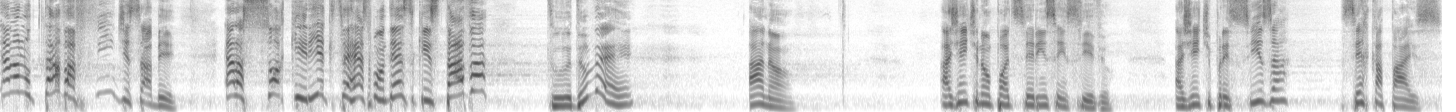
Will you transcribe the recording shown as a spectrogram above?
Ela não estava afim de saber. Ela só queria que você respondesse que estava tudo bem. Ah, não. A gente não pode ser insensível. A gente precisa ser capaz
